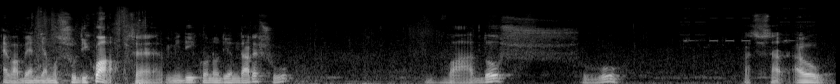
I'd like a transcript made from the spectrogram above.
E eh, vabbè, andiamo su di qua. Se mi dicono di andare su, vado su. Oh,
